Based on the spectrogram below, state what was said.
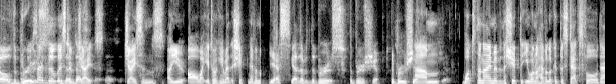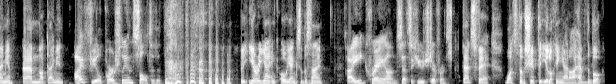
oh, the When Bruce. you say the list That- of that's- Jas- Jasons, are you? Oh, wait, you're talking about the ship. Never mind. Yes, yeah, the the Bruce, the Bruce ship. the Bruce ship. Um, what's the name of the ship that you want to have a look at the stats for, Damien? Um, not Damien, I feel partially insulted at that. but you're a Yank. All Yanks are the same. I eat crayons. That's a huge difference. That's fair. What's the ship that you're looking at? I have the book.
